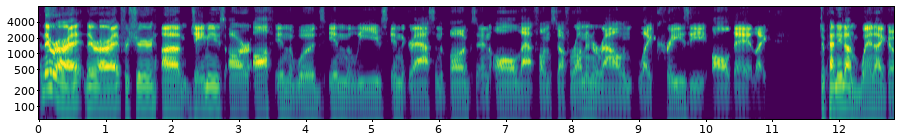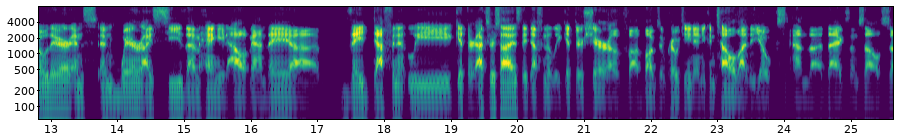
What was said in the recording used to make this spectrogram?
and they were all right. They were all right for sure. Um, Jamie's are off in the woods, in the leaves, in the grass, and the bugs, and all that fun stuff, running around like crazy all day. Like, depending on when I go there and and where I see them hanging out, man, they uh, they definitely get their exercise. They definitely get their share of uh, bugs and protein, and you can tell by the yolks and the the eggs themselves. So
